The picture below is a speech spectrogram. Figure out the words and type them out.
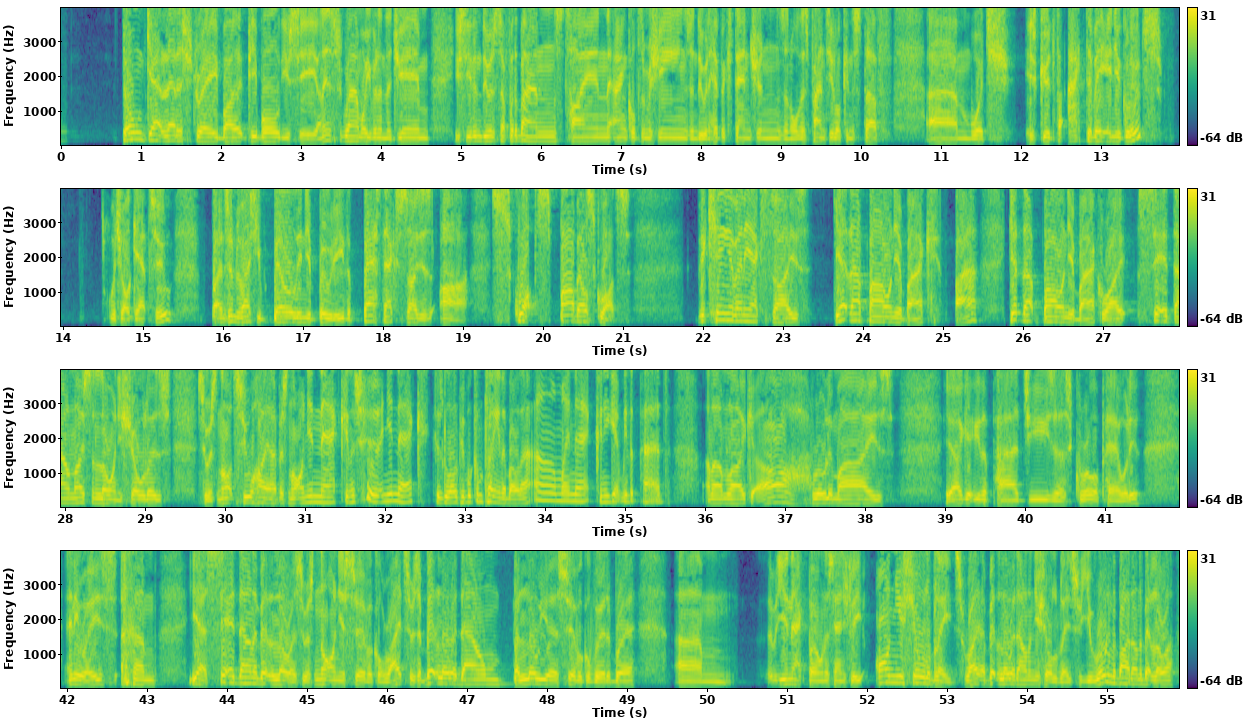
don't get led astray by people you see on Instagram or even in the gym. You see them doing stuff with the bands, tying ankle to machines and doing hip extensions and all this fancy looking stuff, um, which is good for activating your glutes, which I'll get to. But in terms of actually building your booty, the best exercises are squats, barbell squats. The king of any exercise. Get that bar on your back bar. Get that bar on your back, right? Sit it down nice and low on your shoulders so it's not too high up, it's not on your neck and it's hurting your neck because a lot of people complain about that. Oh, my neck, can you get me the pad? And I'm like, oh, rolling my eyes. Yeah, I get you the pad. Jesus, grow up here, will you? Anyways, um, yeah, sit it down a bit lower so it's not on your cervical, right? So it's a bit lower down below your cervical vertebrae. Um, your neck bone essentially on your shoulder blades, right? A bit lower down on your shoulder blades. So you're rolling the bar down a bit lower,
